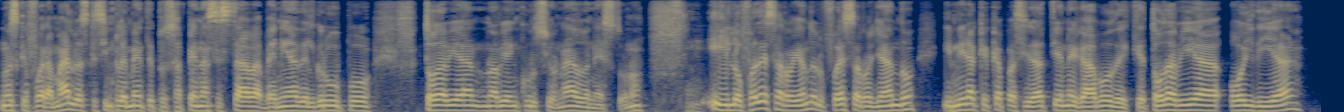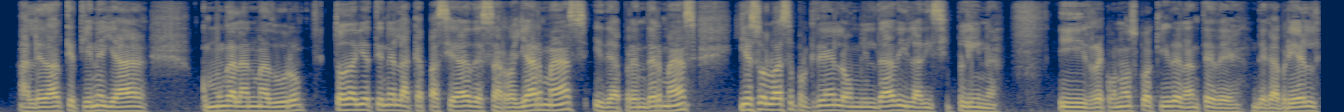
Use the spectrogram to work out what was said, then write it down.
no es que fuera malo, es que simplemente pues apenas estaba, venía del grupo, todavía no había incursionado en esto, ¿no? Y lo fue desarrollando, lo fue desarrollando, y mira qué capacidad tiene Gabo de que todavía hoy día, a la edad que tiene ya como un galán maduro, todavía tiene la capacidad de desarrollar más y de aprender más, y eso lo hace porque tiene la humildad y la disciplina. Y reconozco aquí delante de, Gabriel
